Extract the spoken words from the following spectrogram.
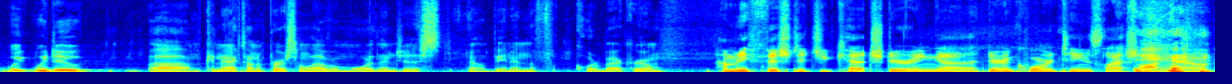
we, we do um, connect on a personal level more than just, you know, being in the quarterback room. How many fish did you catch during uh, during quarantine slash lockdown?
